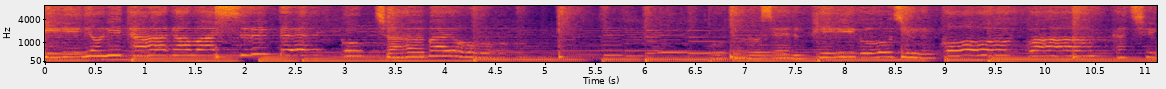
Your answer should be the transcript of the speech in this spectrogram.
인연이 다가왔을 때 꼭 잡아요. 모든 옷에는 피고 지는 꽃과 같이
